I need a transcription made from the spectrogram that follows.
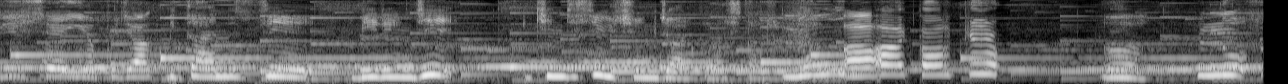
Bir şey yapacak. Bir tanesi birinci, ikincisi üçüncü arkadaşlar. No. Aa korkuyor. Oh. No.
